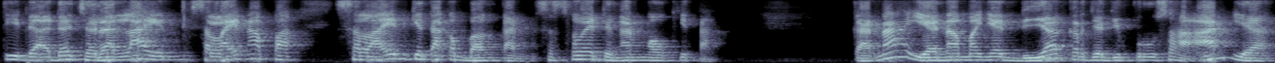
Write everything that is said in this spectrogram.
tidak ada jalan lain selain apa selain kita kembangkan sesuai dengan mau kita karena ya namanya dia kerja di perusahaan ya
